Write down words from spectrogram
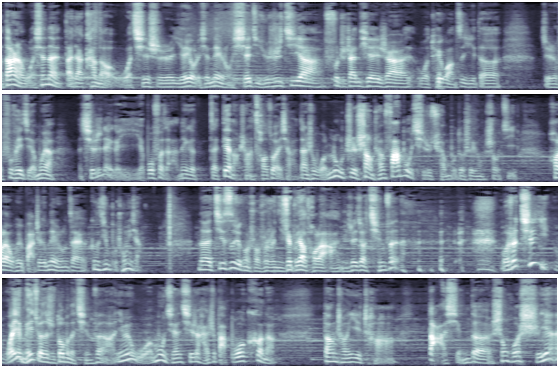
啊，当然，我现在大家看到我其实也有了一些内容，写几句日记啊，复制粘贴一下，我推广自己的就是付费节目呀。其实那个也不复杂，那个在电脑上操作一下。但是我录制、上传、发布，其实全部都是用手机。后来我会把这个内容再更新补充一下。那基斯就跟我说：“说说你这不叫偷懒啊，你这叫勤奋。”我说：“其实我也没觉得是多么的勤奋啊，因为我目前其实还是把播客呢当成一场大型的生活实验。”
